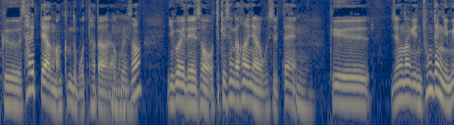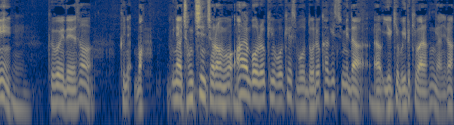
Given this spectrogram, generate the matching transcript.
그 사립대학만큼도 못하다라고 음. 해서 이거에 대해서 어떻게 생각하느냐라고 했을 때 음. 그 이장남긴 총장님이 음. 그거에 대해서 그냥 막 그냥 정치인처럼 뭐, 아, 뭐, 이렇게, 뭐, 이렇게 해서 뭐, 노력하겠습니다. 아, 이렇게, 뭐, 이렇게 말한 게 아니라,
